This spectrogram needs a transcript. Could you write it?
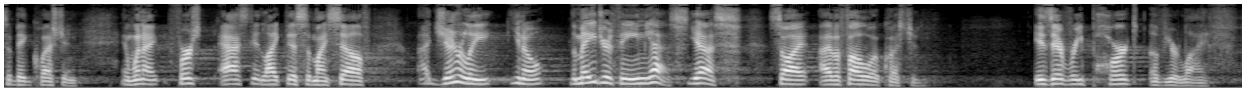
It's a big question. And when I first asked it like this of myself, I generally, you know, the major theme, yes, yes. So I, I have a follow up question Is every part of your life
